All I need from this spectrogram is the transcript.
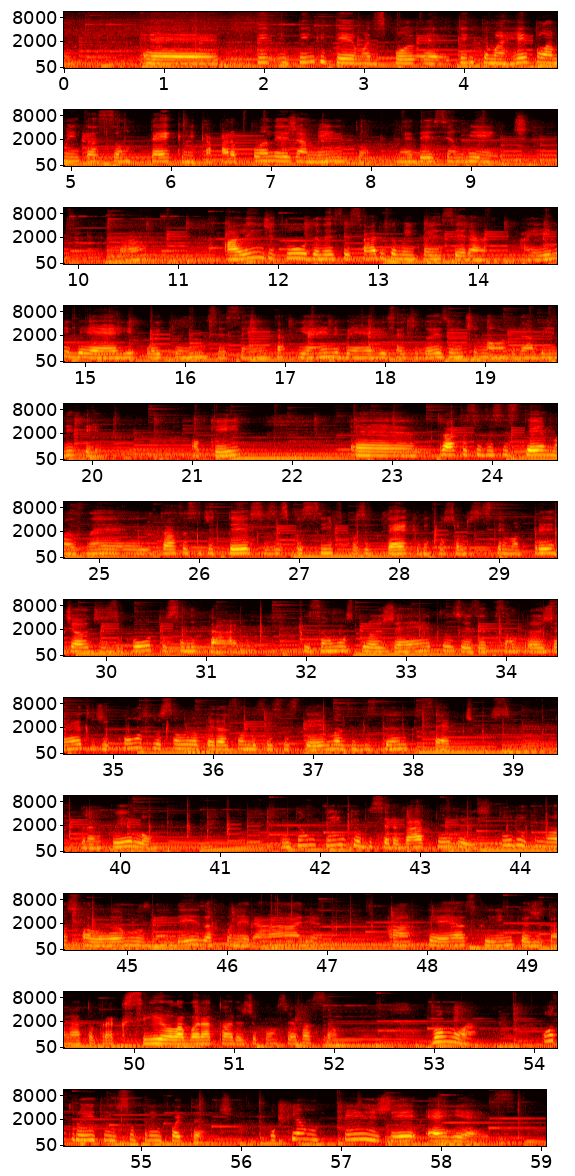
é, tem, tem, que ter uma, é, tem que ter uma regulamentação técnica para o planejamento né, desse ambiente. Tá? Além de tudo, é necessário também conhecer a, a NBR 8160 e a NBR 7229 da ABNT, ok? É, trata-se de sistemas, né? trata-se de textos específicos e técnicos sobre o sistema predial de esgoto sanitário que são os projetos de execução, projeto de construção e operação desses sistemas e dos tanques sépticos. Tranquilo? Então tem que observar tudo isso, tudo que nós falamos, né, desde a funerária até as clínicas de tanatopraxia ou laboratórios de conservação. Vamos lá. Outro item super importante. O que é um PGRS?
